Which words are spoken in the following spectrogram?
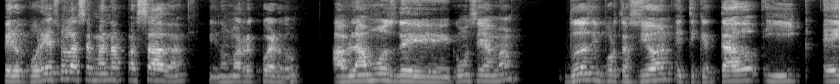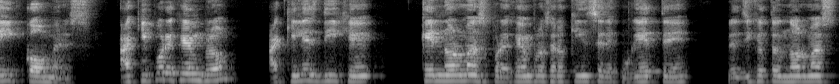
Pero por eso la semana pasada, si no me recuerdo, hablamos de, ¿cómo se llama? Dudas de importación, etiquetado y e-commerce. Aquí, por ejemplo, aquí les dije qué normas, por ejemplo, 015 de juguete, les dije otras normas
